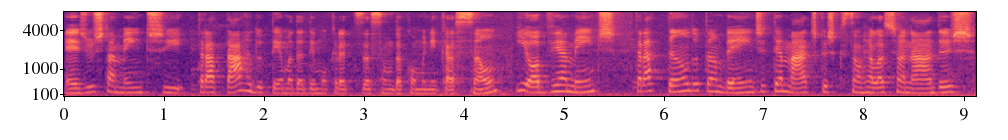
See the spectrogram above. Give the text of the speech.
é justamente tratar do tema da democratização da comunicação e, obviamente, tratando também de temáticas que são relacionadas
